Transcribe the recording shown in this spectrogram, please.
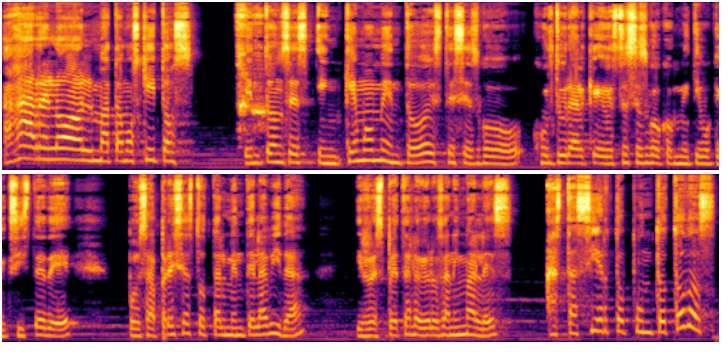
agárrenlo al mosquitos. Entonces, ¿en qué momento este sesgo cultural, que este sesgo cognitivo que existe de pues aprecias totalmente la vida y respetas la vida de los animales hasta cierto punto todos,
